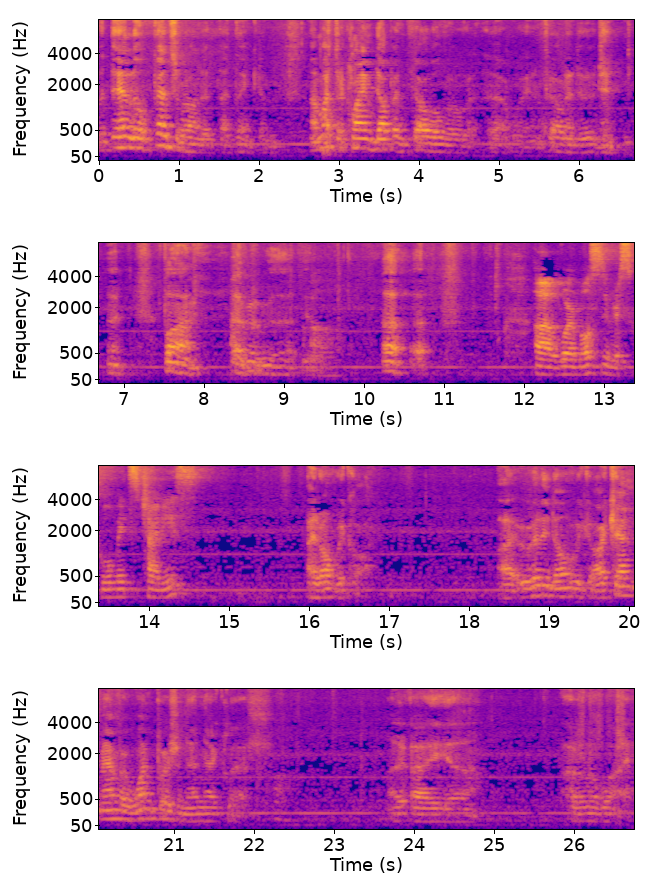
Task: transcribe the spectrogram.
But they had a little fence around it, I think. And I must have climbed up and fell over that way and fell into the pond. I remember that. Uh, uh, were most of your schoolmates Chinese? I don't recall. I really don't recall. I can't remember one person in that class. I, I, uh, I don't know why.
